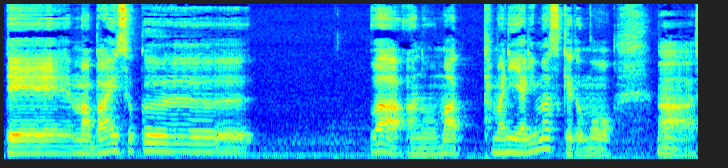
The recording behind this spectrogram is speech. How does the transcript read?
で、まあ、倍速は、あの、まあ、たまにやりますけども、まあ、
